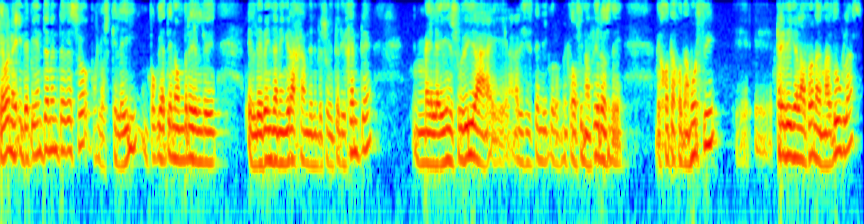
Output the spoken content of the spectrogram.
Pero bueno, independientemente de eso, pues los que leí, un poco ya te nombré el de, el de Benjamin Graham del inversor inteligente, me leí en su día eh, el análisis técnico de los mercados financieros de, de JJ Murphy, eh, eh, Trading en la zona de Mark Douglas,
